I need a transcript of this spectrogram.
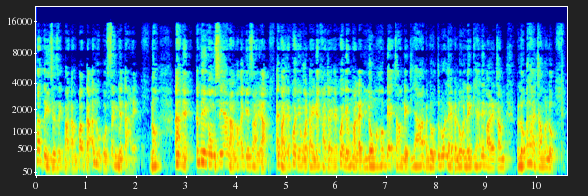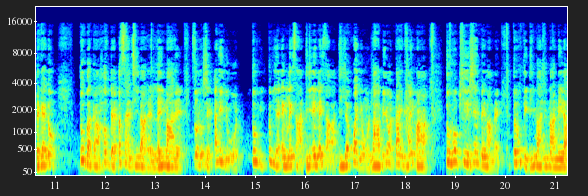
တတ်သိခြင်းစိတ်ပါတောင်ပေါက်တာအဲ့လိုကိုစိတ်ညစ်တာတဲ့နော်အဲ့နဲ့တနေကုန်ဆင်းရတာနော်အဲ့ကိစ္စတွေကအဲ့မှာရက်ကွက်ရုံကိုတိုင်တဲ့ခါကျရက်ကွက်ရုံမှာလည်းဒီလိုမဟုတ်တဲ့အကြောင်းတွေတရားကဘလို့သူတို့လည်းဘလို့အလိန်ခံနေပါတဲ့အကြောင်းဘလို့အဲ့ဒါအကြောင်းမလို့တကယ်လို့သူ့ဘက်ကဟုတ်တယ်ပတ်စံကြီးပါတယ်လိမ့်ပါတယ်ဆိုလို့ရှိရင်အဲ့ဒီလူကိုသူ့သူ့ရဲ့အိမ်လိမ့်စာဒီအိမ်လိမ့်စာကဒီရက်ကွက်ရုံကိုလာပြီးတော့တိုင်ခိုင်းမှာ သူတို့ဖြည့်ရှင်းပေးပါမယ်သူတို့ဒီဒီမှာဒီမှာနေတာ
